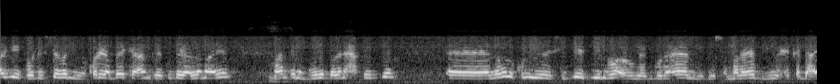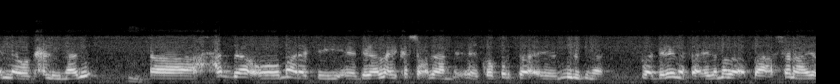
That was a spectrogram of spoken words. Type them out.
agi forty seven iyo qorya beka amka ku dagaalamayeen maantana guulo badan xaqiijiyeen labada kun iyo sideediina waa ogeed gudaheel iyo dhuusamareeb iyo wixii ka dhaca ilaa wadaxa la yimaado hadda oo maaragtay dagaalo ay ka socdaan koonfurta mudugna waa dareemaysaa ciidamada baacsanayo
